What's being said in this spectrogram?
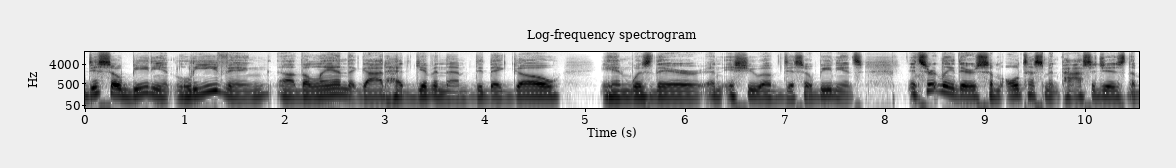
disobedient, leaving uh, the land that God had given them? Did they go? And was there an issue of disobedience? And certainly there's some Old Testament passages, the,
